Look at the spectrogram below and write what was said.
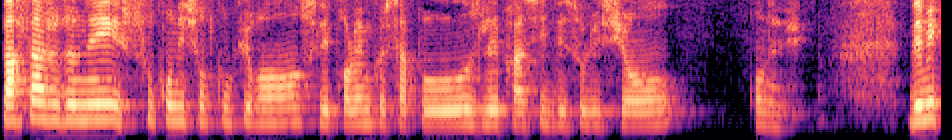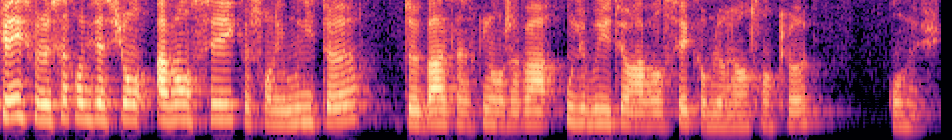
Partage de données sous conditions de concurrence, les problèmes que ça pose, les principes des solutions, on a vu. Des mécanismes de synchronisation avancés que sont les moniteurs de base inclus Java ou les moniteurs avancés comme le réentrant clock, on a vu.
